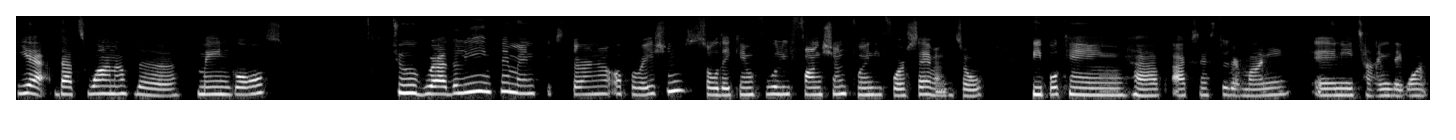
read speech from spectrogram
yeah, that's one of the main goals to gradually implement external operations so they can fully function 24 seven. So people can have access to their money anytime they want.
